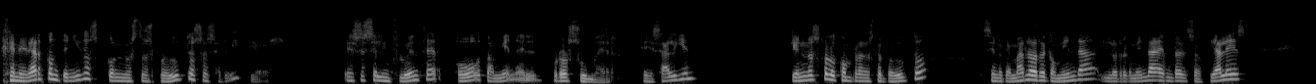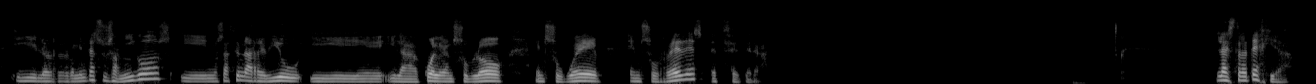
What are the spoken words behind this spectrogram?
generar contenidos con nuestros productos o servicios. Eso es el influencer o también el prosumer. Es alguien que no solo compra nuestro producto, sino que más lo recomienda y lo recomienda en redes sociales, y lo recomienda a sus amigos y nos hace una review y, la cuelga en su blog, en su web, en sus redes, etc. La estrategia.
